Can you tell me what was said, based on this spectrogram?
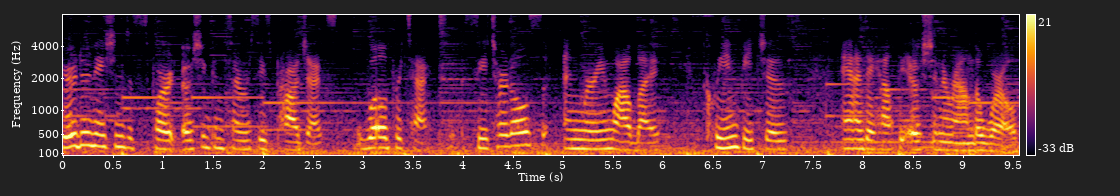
Your donation to support Ocean Conservancy's projects will protect sea turtles and marine wildlife, clean beaches, and a healthy ocean around the world.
